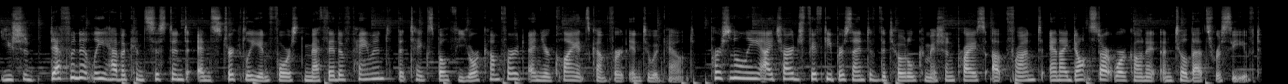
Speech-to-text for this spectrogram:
you should definitely have a consistent and strictly enforced method of payment that takes both your comfort and your client's comfort into account. Personally, I charge 50% of the total commission price upfront, and I don't start work on it until that's received.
